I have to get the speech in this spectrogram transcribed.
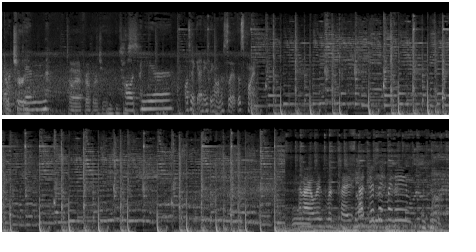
Butter goat curry. chicken, Oh yeah, I forgot butter chicken pieces. paneer. I'll take anything honestly at this point. Always would say, that just ain't my name.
